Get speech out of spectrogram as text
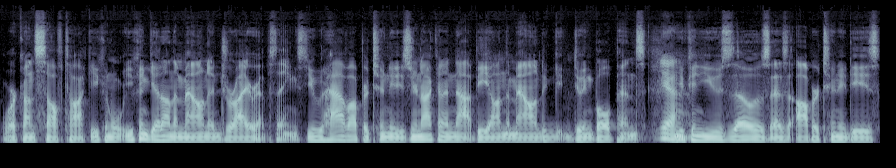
work on self talk, you can you can get on the mound and dry rep things. You have opportunities. You're not going to not be on the mound doing bullpens. Yeah. you can use those as opportunities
